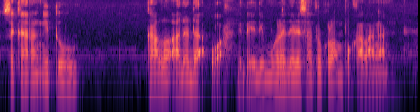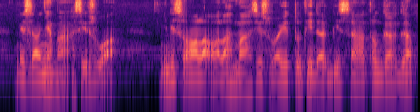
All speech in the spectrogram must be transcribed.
Sekarang itu kalau ada dakwah gitu ya dimulai dari satu kelompok kalangan misalnya mahasiswa. Ini seolah-olah mahasiswa itu tidak bisa atau gagap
